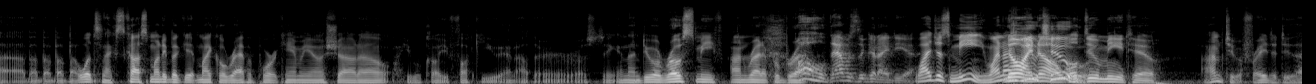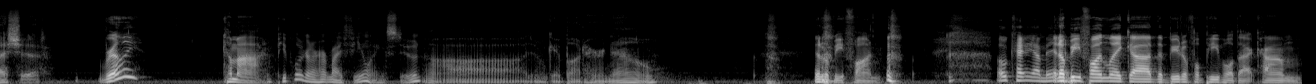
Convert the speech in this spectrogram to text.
Uh, bu- bu- bu- bu- what's next? Cost money, but get Michael Rapaport cameo shout out. He will call you fuck you and other roasting, and then do a roast me on Reddit for Brett. Oh, that was the good idea. Why just me? Why not no, you I know. too? We'll do me too. I'm too afraid to do that shit. Really? Come on. People are gonna hurt my feelings, dude. Aw, don't get butthurt now. It'll be fun. Okay, I'm in. It'll be fun like uh, thebeautifulpeople.com.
